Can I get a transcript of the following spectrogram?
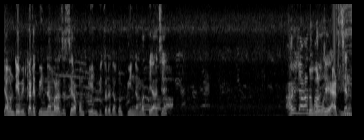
যেমন ডেবিট কার্ডে পিন নাম্বার আছে সেরকম পিন ভিতরে দেখুন পিন নাম্বার দেওয়া আছে। গুগল যে অ্যাডসেন্স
